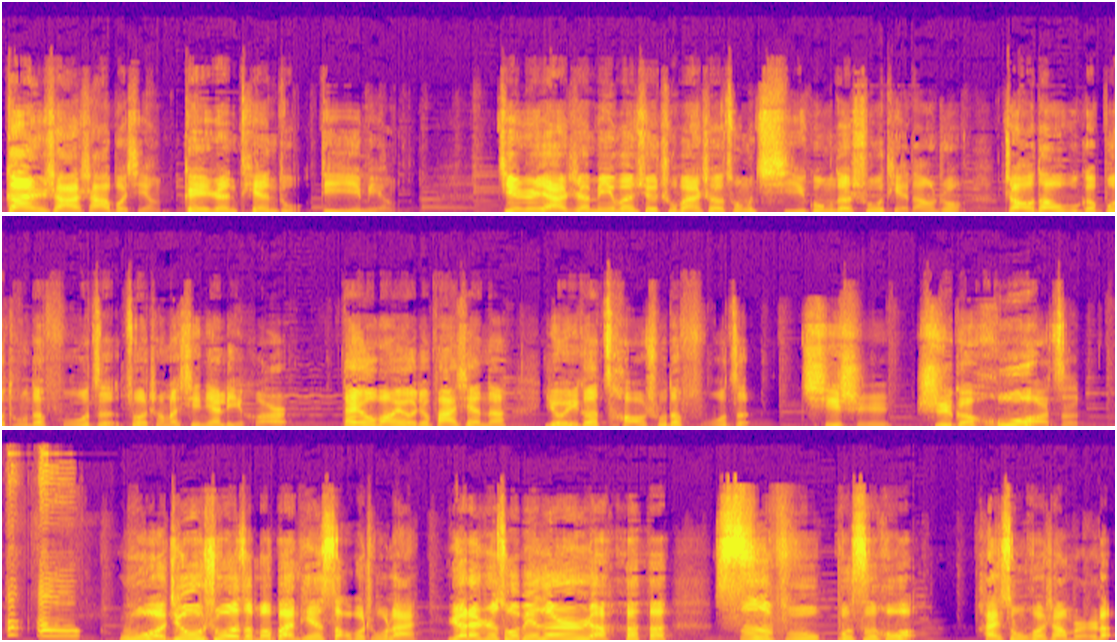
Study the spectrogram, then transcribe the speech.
干啥啥不行，给人添堵第一名。近日呀，人民文学出版社从启功的书帖当中找到五个不同的福字，做成了新年礼盒。但有网友就发现呢，有一个草书的福字，其实是个祸字。我就说怎么半天扫不出来，原来是错别字儿啊！哈哈，是福不是祸。还送货上门了，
